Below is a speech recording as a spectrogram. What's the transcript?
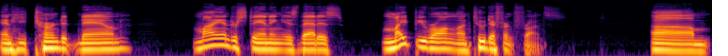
and he turned it down. My understanding is that is might be wrong on two different fronts. Um,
